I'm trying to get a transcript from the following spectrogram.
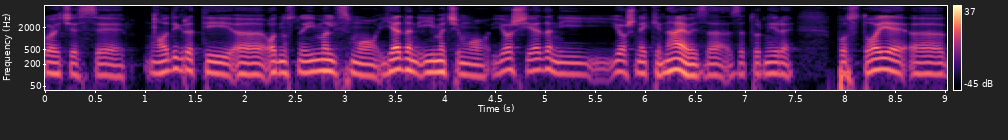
koje će se odigrati, uh, odnosno imali smo jedan i imat ćemo još jedan i još neke najave za, za turnire postoje. Uh,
